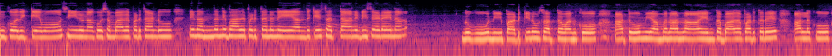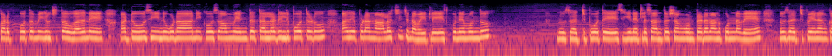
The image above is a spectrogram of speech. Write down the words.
ఇంకో దిక్కేమో సీను నా కోసం బాధపడతాడు. నేను అందరినీ బాధపెడతానని అందుకే సత్తా అని డిసైడ్ అయినా. నువ్వు నీ పాటికి నువ్వు సత్తావనుకో అటు మీ అమ్మ నాన్న ఎంత బాధపడతారే వాళ్ళకు కడుపుకోత మిగుల్చుతావు కదనే. అటు సీను కూడా నీకోసం ఎంత తల్లడిల్లిపోతాడు అది ఎప్పుడన్నా ఆలోచించినావు? ఇట్లా వేసుకునే ముందు? నువ్వు చచ్చిపోతే సీన్ ఎట్లా సంతోషంగా ఉంటాడని అనుకున్నవే? నువ్వు చచ్చిపోయినాక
